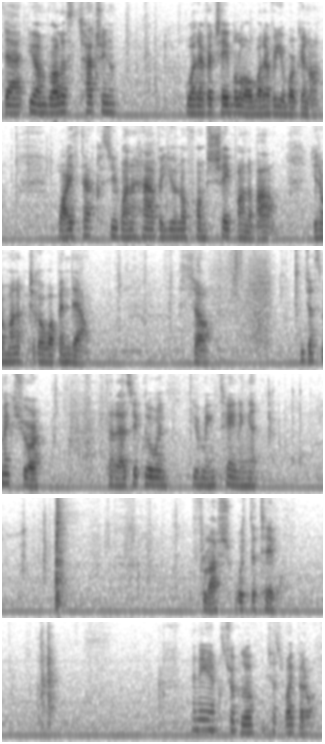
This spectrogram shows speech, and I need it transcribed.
that your umbrella is touching whatever table or whatever you're working on. Why is that? Because you want to have a uniform shape on the bottom. You don't want it to go up and down. So, just make sure that as you're gluing, you're maintaining it flush with the table. Any extra glue, just wipe it off.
